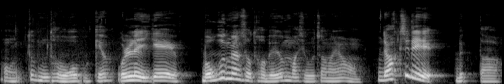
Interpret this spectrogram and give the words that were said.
어, 좀 더 먹어볼게요. 원래 이게 먹으면서 더 매운맛이 오잖아요. 근데 확실히 맵다.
